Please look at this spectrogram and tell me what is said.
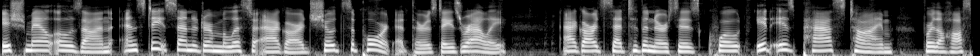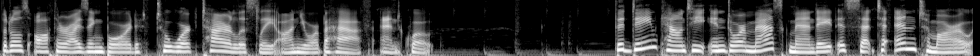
Ismael Ozanne and State Senator Melissa Agard showed support at Thursday's rally. Agard said to the nurses, quote, It is past time for the hospital's authorizing board to work tirelessly on your behalf, end quote. The Dane County indoor mask mandate is set to end tomorrow,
